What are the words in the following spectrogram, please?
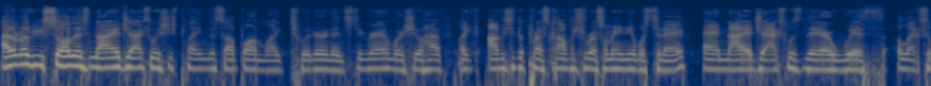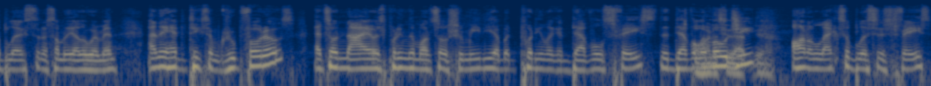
I don't know if you saw this Nia Jax the way she's playing this up on like Twitter and Instagram, where she'll have like obviously the press conference for WrestleMania was today, and Nia Jax was there with Alexa Bliss and some of the other women, and they had to take some group photos, and so Nia was putting them on social media, but putting like a devil's face, the devil Oh, I didn't see emoji, that, yeah. on Alexa Bliss's face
